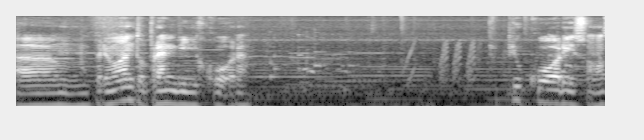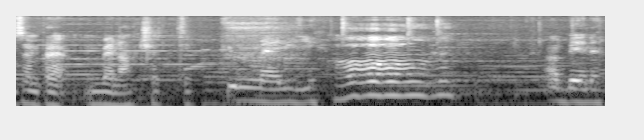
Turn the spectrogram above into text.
Ehm, per il momento prendi il cuore. Più cuori sono sempre ben accetti. Più meglio. Oh, Va bene.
